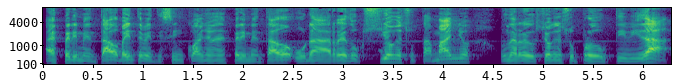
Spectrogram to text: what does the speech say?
ha experimentado, 20, 25 años ha experimentado una reducción en su tamaño, una reducción en su productividad,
